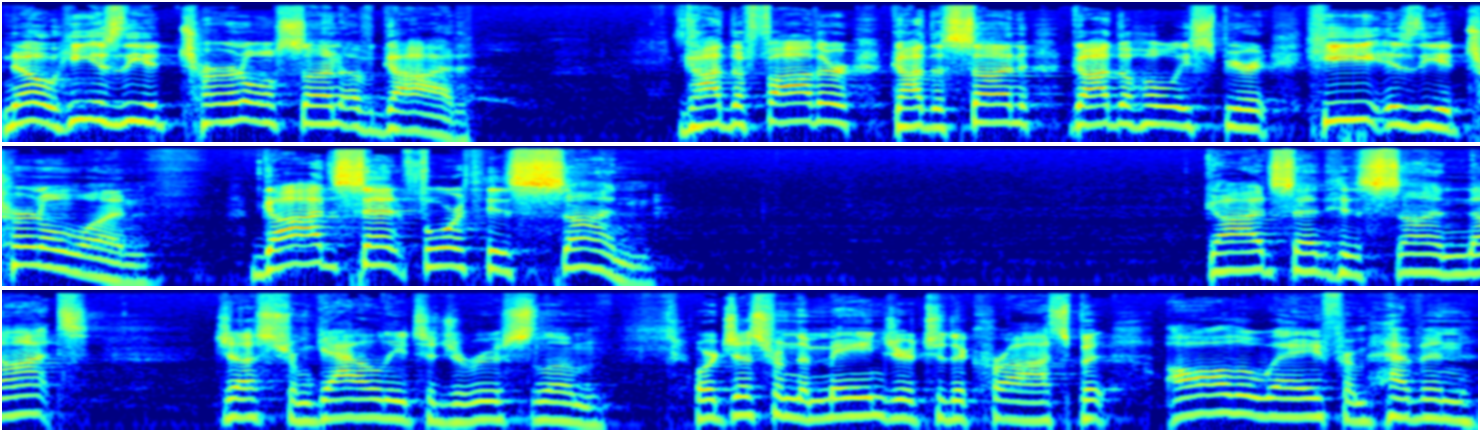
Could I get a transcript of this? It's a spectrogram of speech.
No, he is the eternal Son of God. God the Father, God the Son, God the Holy Spirit. He is the eternal one. God sent forth his Son. God sent his Son not just from Galilee to Jerusalem or just from the manger to the cross, but all the way from heaven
